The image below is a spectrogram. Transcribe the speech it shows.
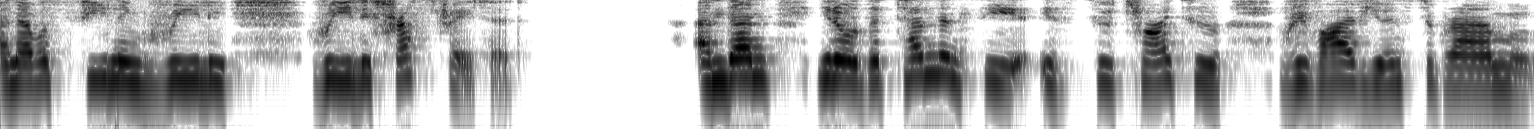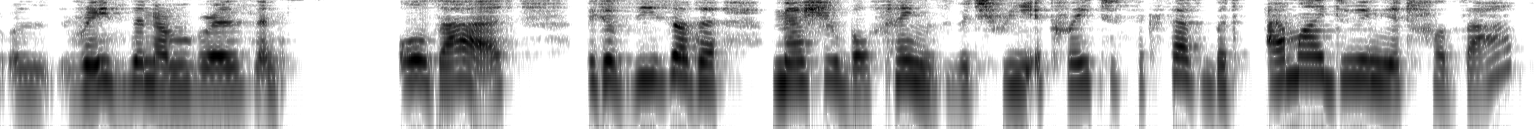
and I was feeling really, really frustrated. And then, you know, the tendency is to try to revive your Instagram, raise the numbers and all that, because these are the measurable things which we equate to success. But am I doing it for that?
